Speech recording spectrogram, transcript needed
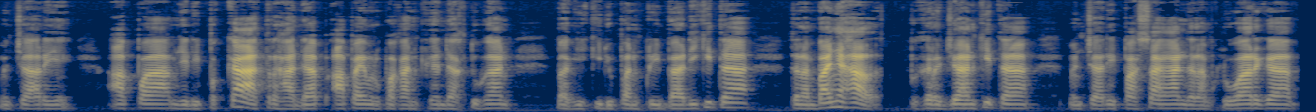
mencari apa menjadi peka terhadap apa yang merupakan kehendak Tuhan bagi kehidupan pribadi kita dalam banyak hal. Pekerjaan kita, mencari pasangan dalam keluarga,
